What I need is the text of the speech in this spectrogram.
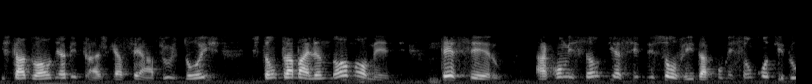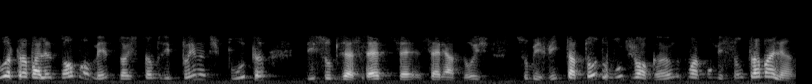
Estadual de Arbitragem, que é a CEAF. Os dois estão trabalhando normalmente. Terceiro, a comissão tinha sido dissolvida, a comissão continua trabalhando normalmente. Nós estamos em plena disputa de sub-17, série A2, sub-20, está todo mundo jogando com a comissão trabalhando.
